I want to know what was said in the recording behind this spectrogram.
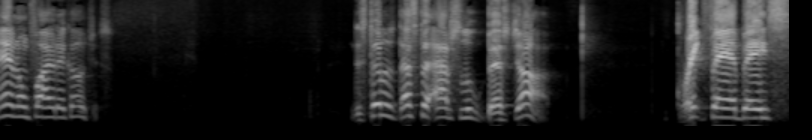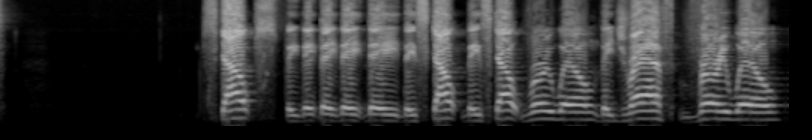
and don't fire their coaches. The Steelers, that's the absolute best job. Great fan base, scouts. They they they they they they scout. They scout very well. They draft very well.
